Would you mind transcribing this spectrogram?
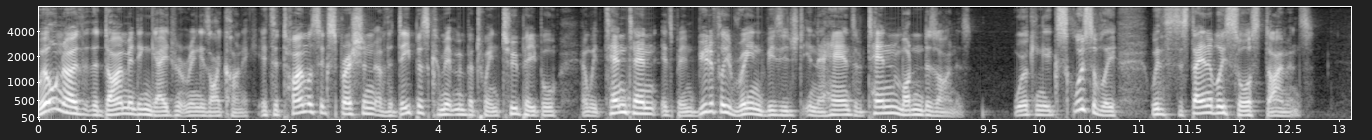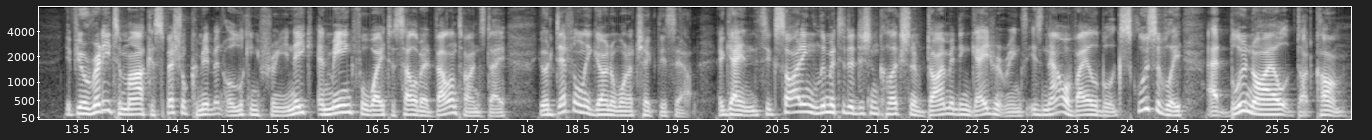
We all know that the diamond engagement ring is iconic. It's a timeless expression of the deepest commitment between two people, and with 1010, it's been beautifully re envisaged in the hands of 10 modern designers, working exclusively with sustainably sourced diamonds. If you're ready to mark a special commitment or looking for a unique and meaningful way to celebrate Valentine's Day, you're definitely going to want to check this out. Again, this exciting limited edition collection of diamond engagement rings is now available exclusively at BlueNile.com.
